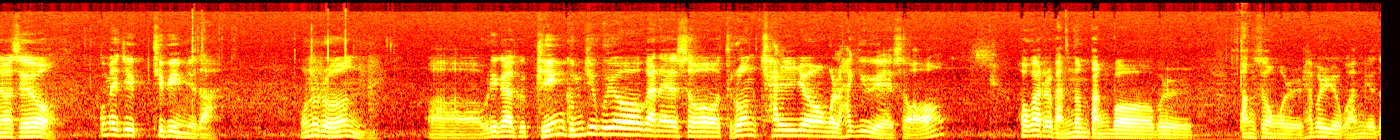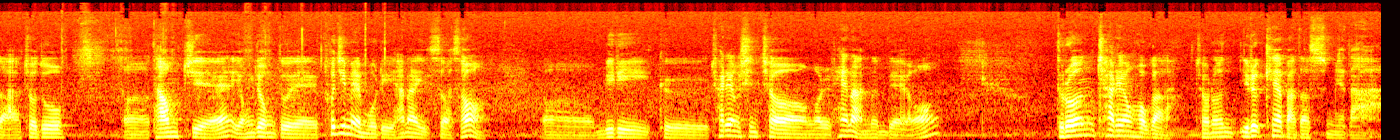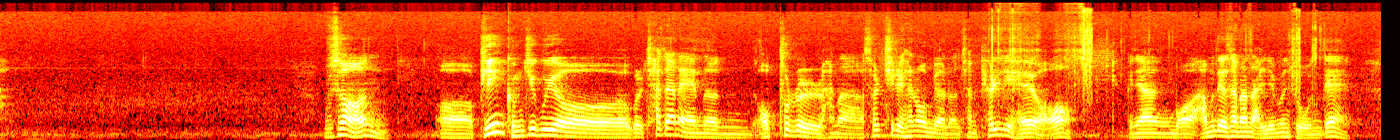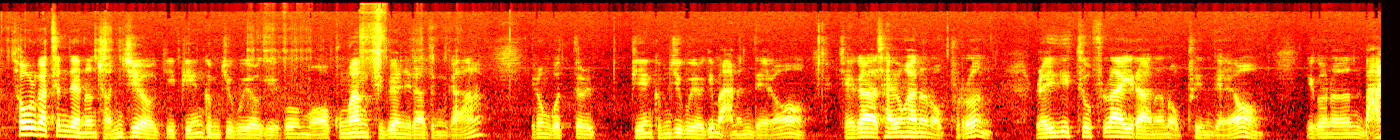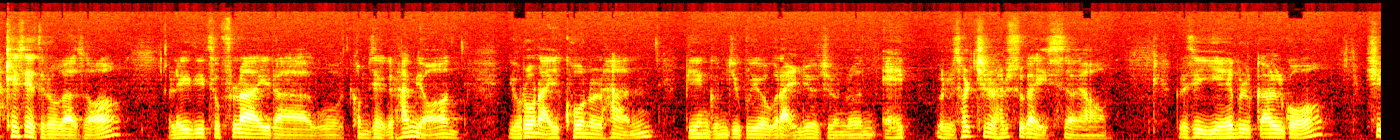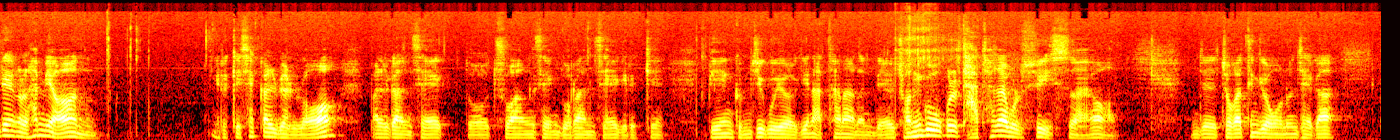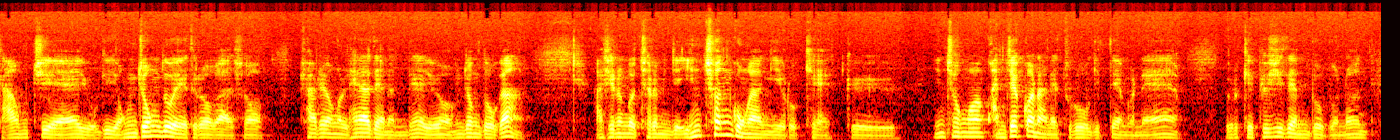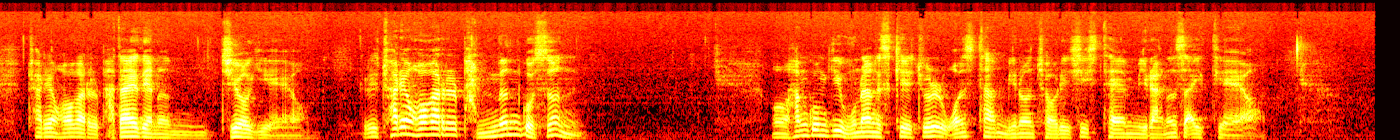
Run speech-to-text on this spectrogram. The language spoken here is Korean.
안녕하세요. 꿈의 집 TV입니다. 오늘은 어, 우리가 그 비행 금지 구역 안에서 드론 촬영을 하기 위해서 허가를 받는 방법을 방송을 해보려고 합니다. 저도 어, 다음 주에 영종도에 토지 매물이 하나 있어서 어, 미리 그 촬영 신청을 해놨는데요. 드론 촬영 허가 저는 이렇게 받았습니다. 우선 어, 비행 금지 구역을 찾아내는 어플을 하나 설치를 해놓으면 참 편리해요. 그냥 뭐 아무 데서나 날리면 좋은데 서울 같은 데는 전 지역이 비행 금지 구역이고 뭐 공항 주변이라든가 이런 곳들 비행 금지 구역이 많은데요. 제가 사용하는 어플은 Ready to Fly라는 어플인데요. 이거는 마켓에 들어가서 Ready to Fly라고 검색을 하면 요런 아이콘을 한 비행 금지 구역을 알려주는 앱을 설치를 할 수가 있어요. 그래서 이 앱을 깔고 실행을 하면 이렇게 색깔별로 빨간색 또 주황색 노란색 이렇게 비행 금지 구역이 나타나는데요. 전국을 다 찾아볼 수 있어요. 이제 저 같은 경우는 제가 다음 주에 여기 영종도에 들어가서 촬영을 해야 되는데 이 영종도가 아시는 것처럼 이제 인천공항이 이렇게 그 인천공항 관제권 안에 들어오기 때문에 이렇게 표시된 부분은 촬영 허가를 받아야 되는 지역이에요. 그래서 촬영 허가를 받는 곳은 어, 항공기 운항 스케줄 원스톱 민원 처리 시스템이라는 사이트예요.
